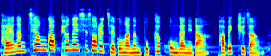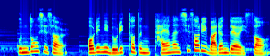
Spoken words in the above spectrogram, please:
다양한 체험과 편의 시설을 제공하는 복합 공간이다. 바베큐장, 운동시설, 어린이 놀이터 등 다양한 시설이 마련되어 있어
